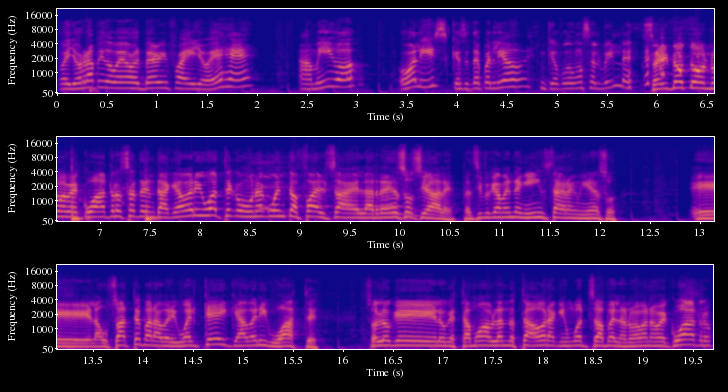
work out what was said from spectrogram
Pues yo rápido veo el Verify y yo, eje, amigos, Olis, ¿qué se te perdió? ¿En qué podemos servirle? 6229470. ¿Qué averiguaste con una cuenta falsa en las redes sociales? Específicamente en Instagram y eso. Eh, ¿La usaste para averiguar qué y qué averiguaste? Eso es lo que, lo que estamos hablando hasta ahora aquí en WhatsApp en la 994.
